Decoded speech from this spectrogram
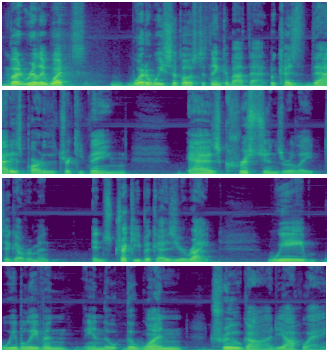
But really what what are we supposed to think about that? Because that is part of the tricky thing as christians relate to government it's tricky because you're right. We we believe in in the the one true god yahweh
